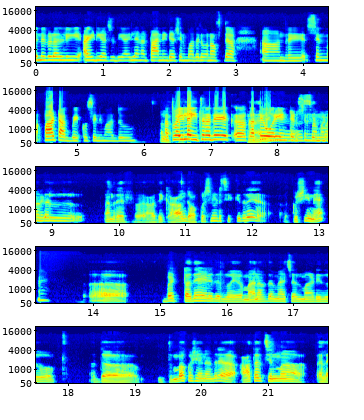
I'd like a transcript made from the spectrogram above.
ದಿನಗಳಲ್ಲಿ ಐಡಿಯಾಸ್ ಇದೆಯಾ? ಇಲ್ಲ ನಾನು ಪ್ಯಾನ್ ಇಂಡಿಯಾ ಸಿನಿಮಾದಲ್ಲಿ ಒನ್ ಆಫ್ ದ ಅಂದ್ರೆ ಸಿನಿಮಾ ಪಾರ್ಟ್ ಆಗ್ಬೇಕು ಸಿನಿಮಾದು. ಅಥವಾ ಇಲ್ಲ ಈ ತರದೇ ಕತೆ ಓರಿಯೆಂಟೆಡ್ ಸಿನಿಮಾದಲ್ಲಿ ಅಂದ್ರೆ ಅದಕ್ಕೆ ಆ ಒಂದು ಆಪರ್ಚುನಿಟಿ ಸಿಕ್ಕಿದ್ರೆ ಖುಷಿನೇ. ಬಟ್ ಅದೇ ಹೇಳಿದಲ್ವ ಮ್ಯಾನ್ ಆಫ್ ದ ಮ್ಯಾಚ್ ಅಲ್ಲಿ ಮಾಡಿದ್ದು ಅದ ತುಂಬಾ ಖುಷಿ ಏನಂದ್ರೆ ಆ ತರದ ಸಿನಿಮಾ ಅಲ್ಲ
